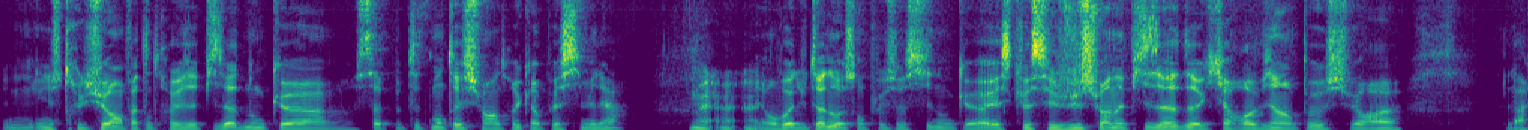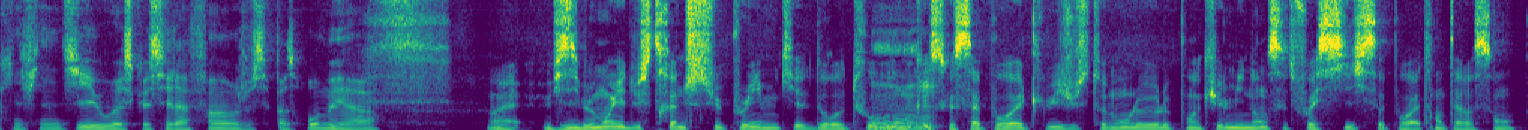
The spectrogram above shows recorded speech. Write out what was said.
une, une, structure en fait entre les épisodes, donc ça peut peut-être monter sur un truc un peu similaire. Ouais, ouais, ouais. Et on voit du Thanos en plus aussi, donc est-ce que c'est juste sur un épisode qui revient un peu sur l'arc Infinity ou est-ce que c'est la fin? Je sais pas trop, mais. Ouais, visiblement il y a du Strange Supreme qui est de retour, -hmm. donc est-ce que ça pourrait être lui justement le, le point culminant cette fois-ci? Ça pourrait être intéressant.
